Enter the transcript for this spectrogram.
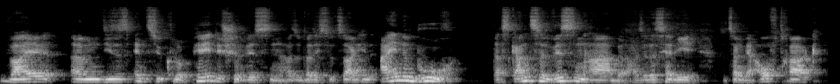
Weil ähm, dieses enzyklopädische Wissen, also dass ich sozusagen in einem Buch das ganze Wissen habe, also das ist ja die, sozusagen der Auftrag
